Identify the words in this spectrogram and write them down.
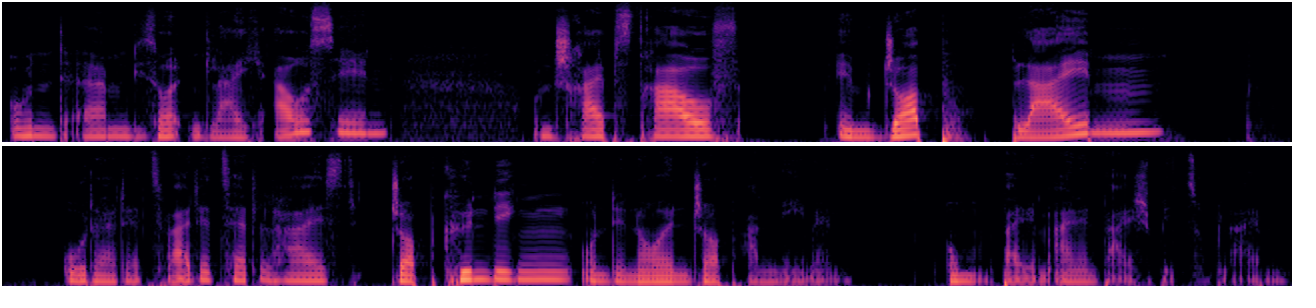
und ähm, die sollten gleich aussehen und schreibst drauf, im Job bleiben oder der zweite Zettel heißt Job kündigen und den neuen Job annehmen, um bei dem einen Beispiel zu bleiben.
